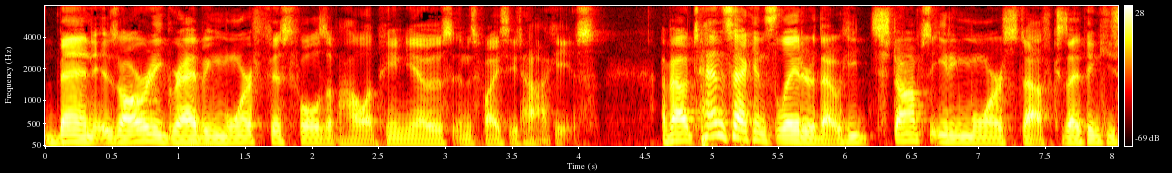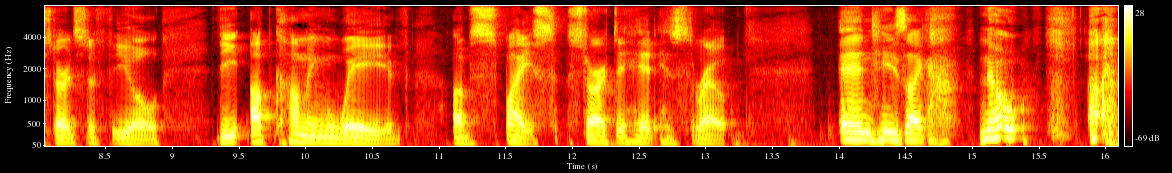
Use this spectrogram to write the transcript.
Ben is already grabbing more fistfuls of jalapenos and spicy Takis. About 10 seconds later, though, he stops eating more stuff because I think he starts to feel the upcoming wave of spice start to hit his throat. And he's like, no, uh,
